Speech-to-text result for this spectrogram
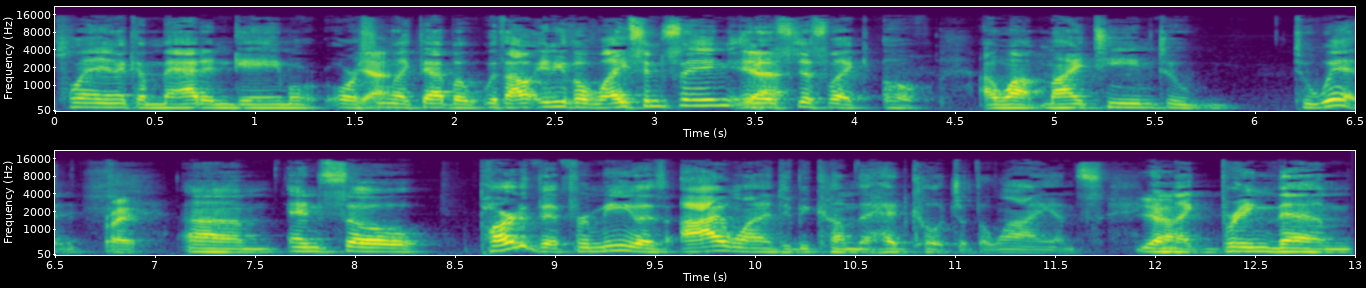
playing like a Madden game or, or Yeah. something like that, but without any of the licensing. And Yeah. it's just like, oh, I want my team to to win. Right. Um, and so part of it for me was I wanted to become the head coach of the Lions Yeah. and like bring them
